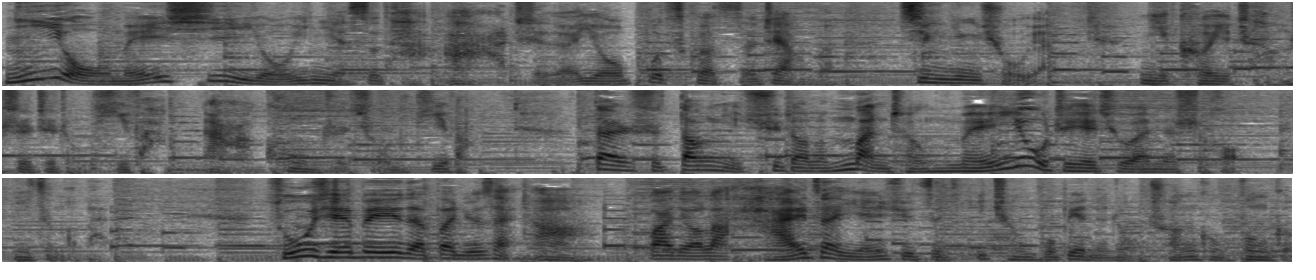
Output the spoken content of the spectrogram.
你有梅西，有伊涅斯塔啊，这个有布斯克茨这样的精英球员，你可以尝试这种踢法啊，控制球的踢法。但是当你去到了曼城，没有这些球员的时候，你怎么办？足协杯的半决赛啊，瓜迪奥拉还在延续自己一成不变的这种传控风格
